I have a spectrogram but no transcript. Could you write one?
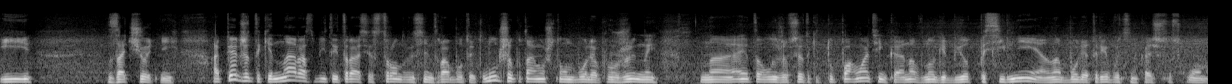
и зачетней. Опять же таки, на разбитой трассе Strong Instinct работает лучше, потому что он более пружинный. На эта лыжа все-таки туповатенькая, она в ноги бьет посильнее, она более требовательна к качеству склона.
